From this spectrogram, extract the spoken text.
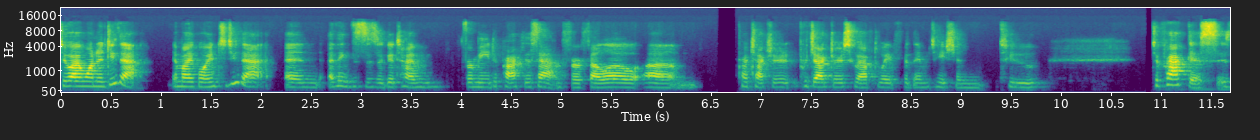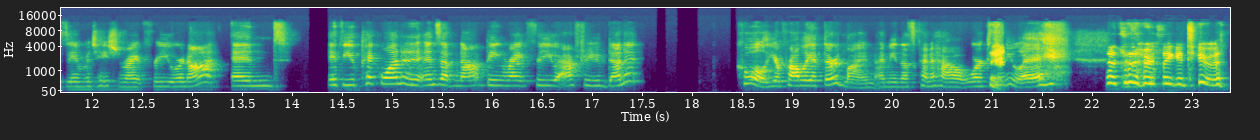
do i want to do that? Am i going to do that? And i think this is a good time for me to practice that and for fellow um, projector projectors who have to wait for the invitation to to practice. Is the invitation right for you or not? And if you pick one and it ends up not being right for you after you've done it cool you're probably a third line. I mean that's kind of how it works anyway. That's what i was thinking too.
